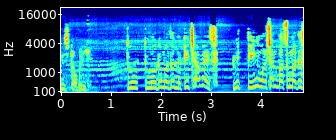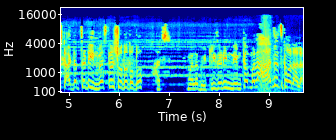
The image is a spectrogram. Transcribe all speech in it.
मी स्ट्रॉबेरी तू तू अगं माझा लकी आहेस. मी तीन वर्षांपासून माझ्या स्टार्टअप साठी इन्व्हेस्टर शोधत होतो. आज मला भेटलीस आणि नेमका मला आजच कॉल आला.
